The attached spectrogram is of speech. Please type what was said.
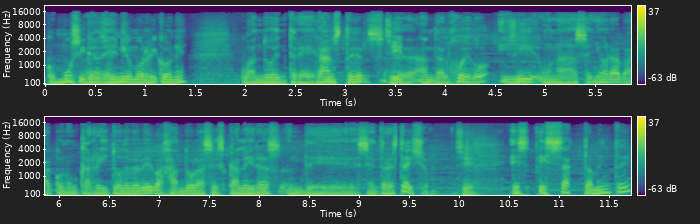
con música de Ennio Morricone, cuando entre gángsters eh, anda el juego y una señora va con un carrito de bebé bajando las escaleras de Central Station. sí. Es exactamente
